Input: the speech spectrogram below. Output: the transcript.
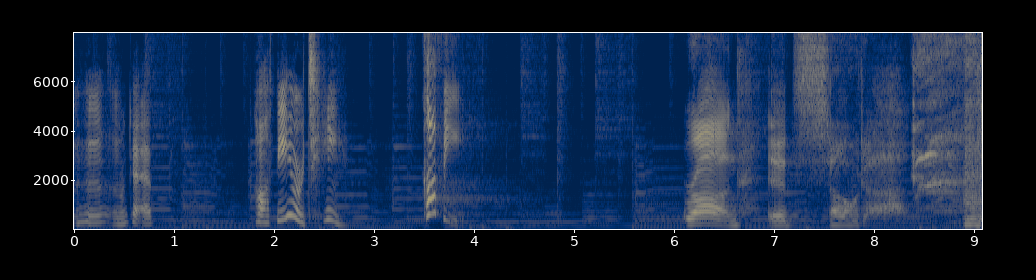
hmm okay. Coffee or tea? Coffee. Wrong. It's soda. I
